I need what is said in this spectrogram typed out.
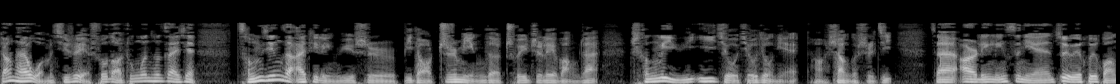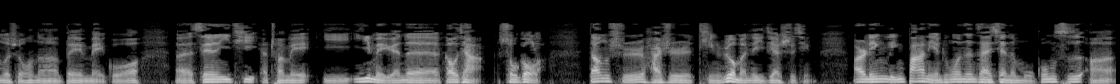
刚才我们其实也说到，中关村在线曾经在 IT 领域是比较知名的垂直类网站，成立于一九九九年啊，上个世纪，在二零零四年最为辉煌的时候呢，被美国呃 CNET 传媒以一美元的高价收购了。当时还是挺热门的一件事情。二零零八年，中关村在线的母公司啊，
